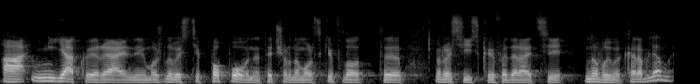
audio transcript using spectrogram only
А ніякої реальної можливості поповнити Чорноморський флот е, Російської Федерації новими кораблями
